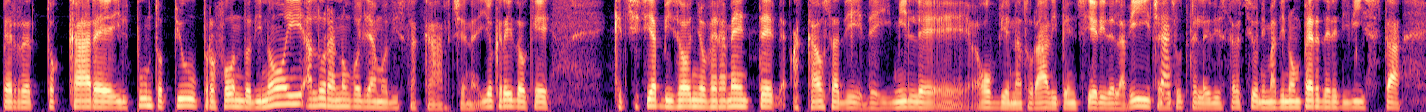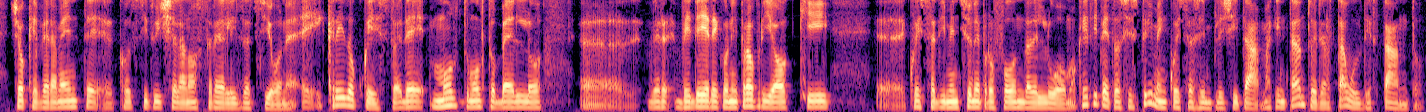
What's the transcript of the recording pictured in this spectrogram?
per toccare il punto più profondo di noi, allora non vogliamo distaccarcene. Io credo che, che ci sia bisogno veramente, a causa di- dei mille eh, ovvi e naturali pensieri della vita, Certo. di tutte le distrazioni, ma di non perdere di vista ciò che veramente eh, costituisce la nostra realizzazione. E credo questo, ed è molto molto bello eh, vedere con i propri occhi eh, questa dimensione profonda dell'uomo, che ripeto si esprime in questa semplicità, ma che intanto in realtà vuol dire tanto.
